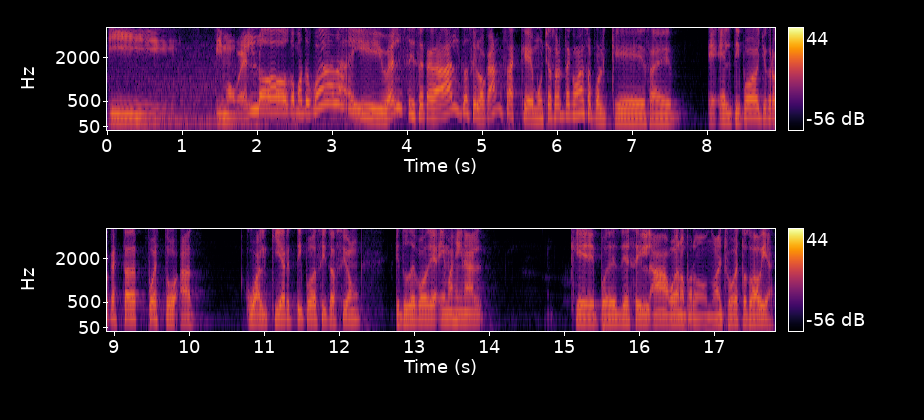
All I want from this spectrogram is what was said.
y, y moverlo como tú puedas y ver si se te da algo, si lo cansas, que mucha suerte con eso, porque ¿sabes? E, el tipo yo creo que está dispuesto a cualquier tipo de situación que tú te podrías imaginar que puedes decir, ah, bueno, pero no ha hecho esto todavía.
